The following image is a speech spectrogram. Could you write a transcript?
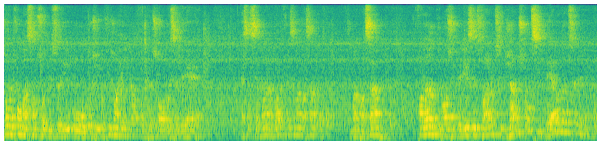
só uma informação sobre isso aí. Eu, fiz- eu fiz uma reunião com o pessoal da CDE essa semana, agora foi semana passada, semana passada, falando do nosso interesse, eles falaram que já nos consideram da CDE.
